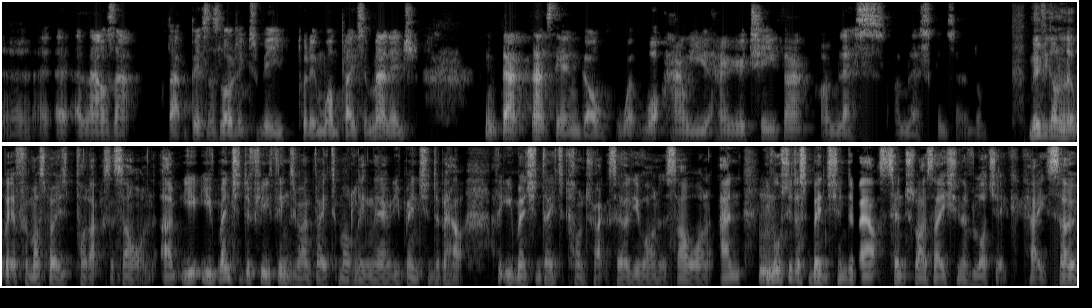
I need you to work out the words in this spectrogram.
uh, allows that that business logic to be put in one place and managed I think that that's the end goal. What, what how you how you achieve that i'm less i'm less concerned on Moving on a little bit from, I suppose, products and so on. Um, you, have mentioned a few things around data modeling there. You've mentioned about, I think you mentioned data contracts earlier on and so on. And mm. you've also just mentioned about centralization of logic. Okay. So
